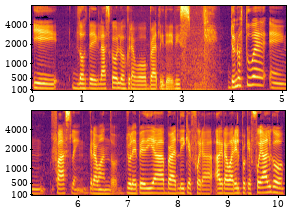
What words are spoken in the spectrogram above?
Y los de Glasgow los grabó Bradley Davis. Yo no estuve en Fastlane grabando. Yo le pedí a Bradley que fuera a grabar él porque fue algo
